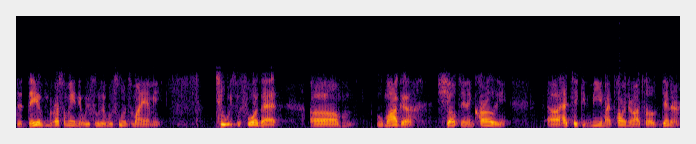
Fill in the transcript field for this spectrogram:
the day of WrestleMania, we flew we flew into Miami. Two weeks before that, um, Umaga, Shelton, and Carly uh, had taken me and my partner out to dinner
